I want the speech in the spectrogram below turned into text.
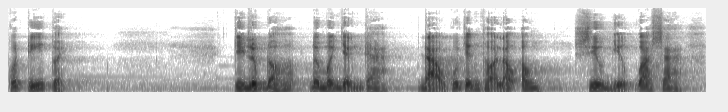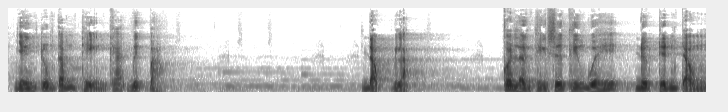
có trí tuệ. Chỉ lúc đó tôi mới nhận ra đạo của chánh thọ lão ông siêu vượt quá xa những trung tâm thiền khác biết bao. Độc lập Có lần thiền sư Thiên Quế được trịnh trọng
